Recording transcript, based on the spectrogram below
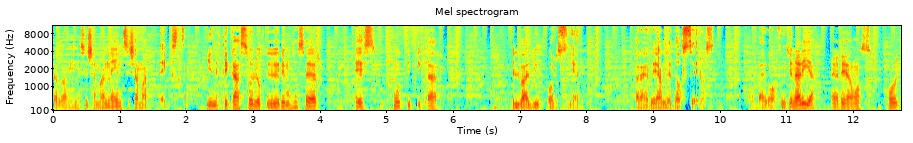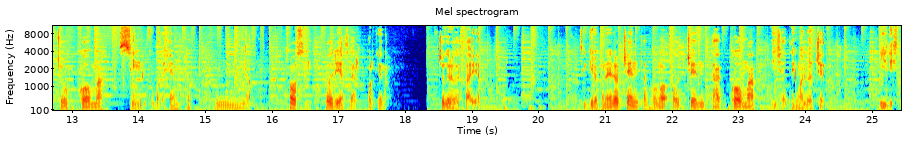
Perdón, no se llama name, se llama text. Y en este caso lo que queremos hacer es multiplicar el value por 100 para agregarle dos ceros. Vamos a ver cómo funcionaría. Agregamos 8,5 por ejemplo. No. O sí, podría ser, ¿por qué no? Yo creo que está bien. Si quiero poner 80, pongo 80, y ya tengo el 80. Y listo.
